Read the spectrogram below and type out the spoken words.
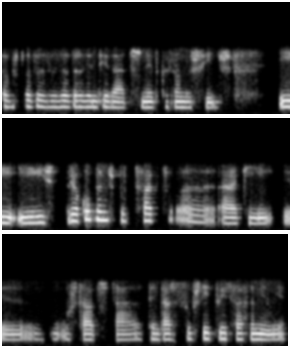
sobre todas as outras entidades na educação dos filhos. E, e isto preocupa-nos porque, de facto, há aqui uh, o Estado está a tentar substituir-se à família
